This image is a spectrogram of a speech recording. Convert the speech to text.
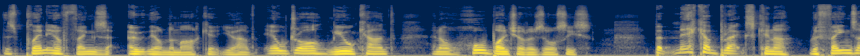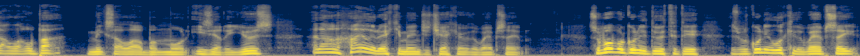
there's plenty of things out there in the market. You have LDraw, LeoCAD, and a whole bunch of resources. But Mecabricks kinda refines it a little bit, makes it a little bit more easier to use, and I highly recommend you check out the website. So what we're going to do today is we're going to look at the website,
